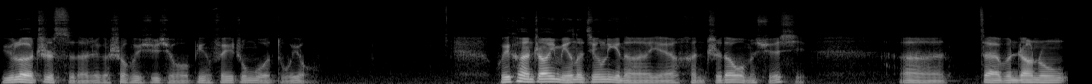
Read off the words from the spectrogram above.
娱乐致死的这个社会需求并非中国独有。回看张一鸣的经历呢，也很值得我们学习。呃，在文章中，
